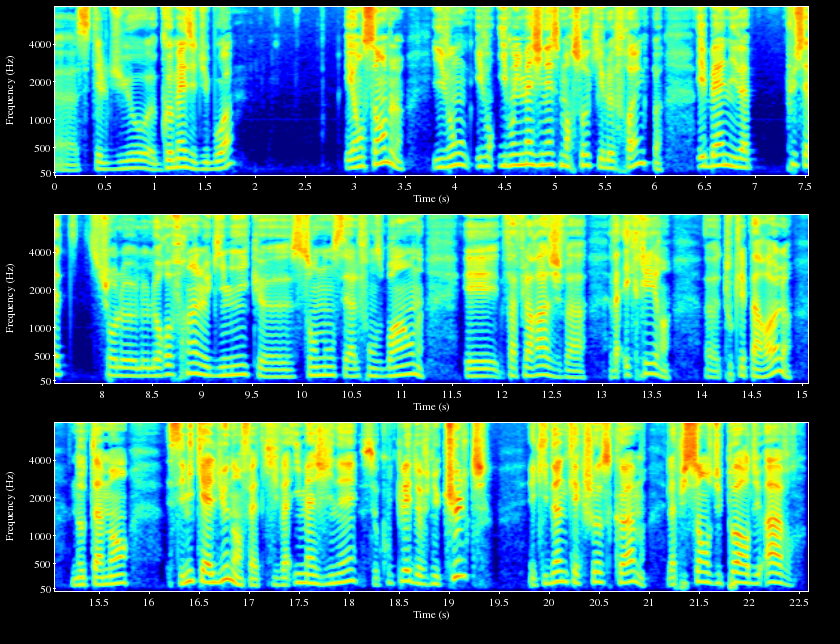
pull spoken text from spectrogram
Euh, C'était le duo Gomez et Dubois. Et ensemble, ils vont, ils, vont, ils vont imaginer ce morceau qui est le frunk. Et Ben, il va plus être sur le, le- refrain, le gimmick. euh, son nom, c'est Alphonse Brown. Et Faflarage va, va écrire euh, toutes les paroles. Notamment, c'est Michael Youn, en fait, qui va imaginer ce couplet devenu culte et qui donne quelque chose comme la puissance du port du Havre,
